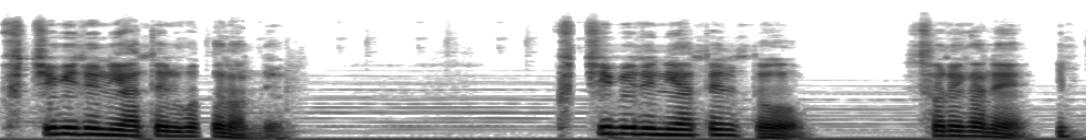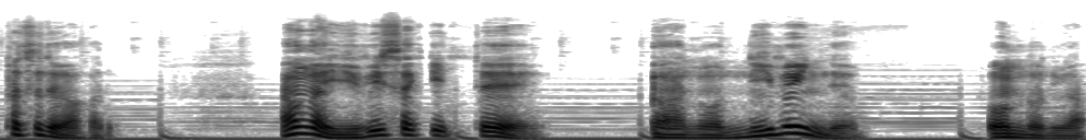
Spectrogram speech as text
唇に当てることなんだよ。唇に当てると、それがね、一発でわかる。案外指先って、あの、鈍いんだよ。温度には。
